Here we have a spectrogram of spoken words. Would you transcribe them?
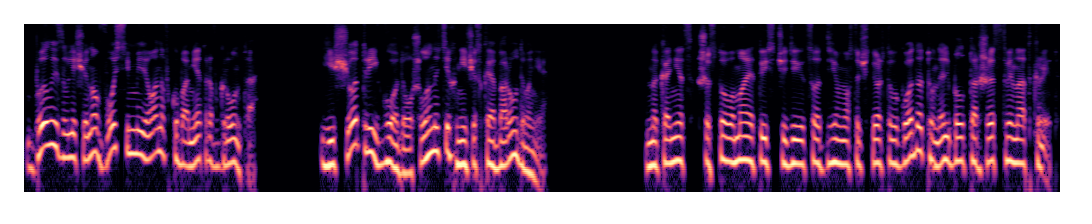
Было извлечено 8 миллионов кубометров грунта. Еще три года ушло на техническое оборудование. Наконец, 6 мая 1994 года туннель был торжественно открыт.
